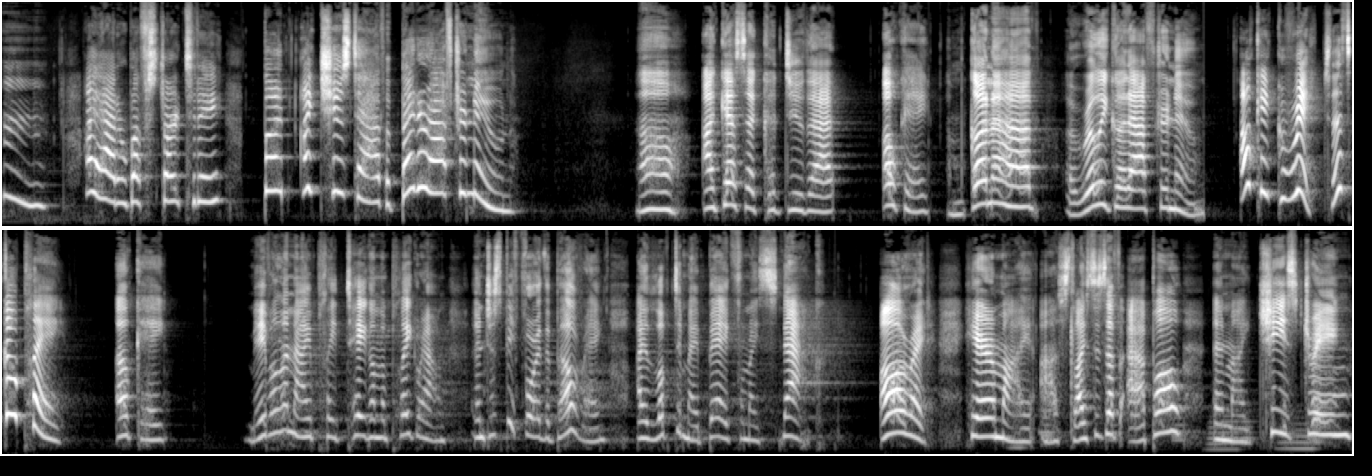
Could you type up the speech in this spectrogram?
hmm, I had a rough start today, but I choose to have a better afternoon. Oh, I guess I could do that. Okay, I'm gonna have a really good afternoon. Okay, great. Let's go play. Okay. Mabel and I played tag on the playground, and just before the bell rang, I looked in my bag for my snack. All right, here are my uh, slices of apple and my cheese string.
